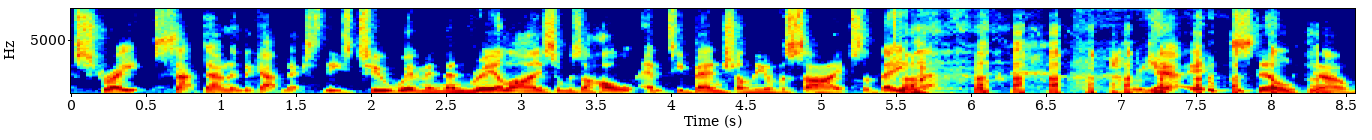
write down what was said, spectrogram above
straight, sat down in the gap next to these two women, then realized there was a whole empty bench on the other side. So they left. yeah, it's still, you know.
